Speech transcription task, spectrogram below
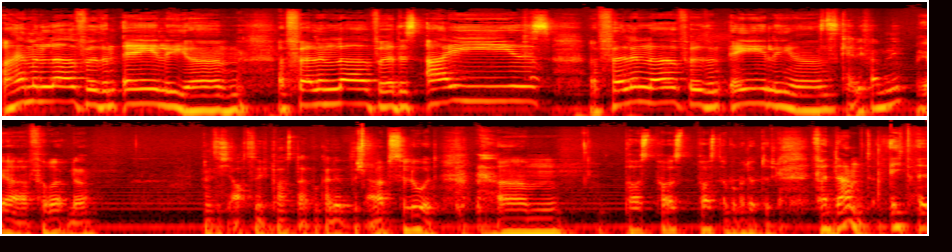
I'm in love with an alien. I fell in love with his eyes. I fell in love with an alien. Ist das Kelly Family? Ja, verrückt, ne? Hört sich auch ziemlich postapokalyptisch an. Absolut. Ähm, Post, Post, Postapokalyptisch. Verdammt, ich, äh,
